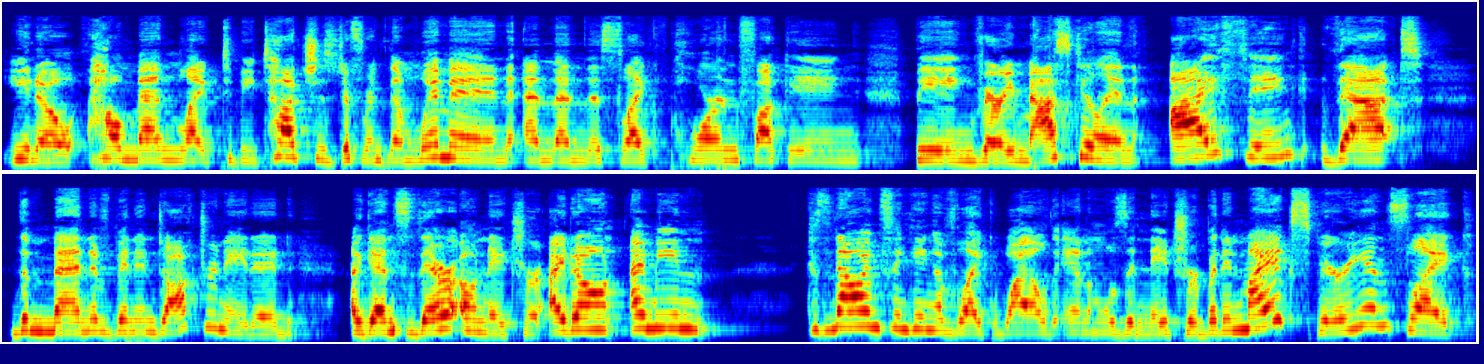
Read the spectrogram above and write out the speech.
you know, how men like to be touched is different than women, and then this like porn fucking being very masculine. I think that the men have been indoctrinated against their own nature. I don't, I mean, because now I'm thinking of like wild animals in nature, but in my experience, like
